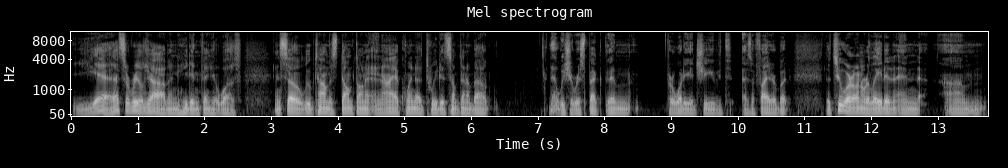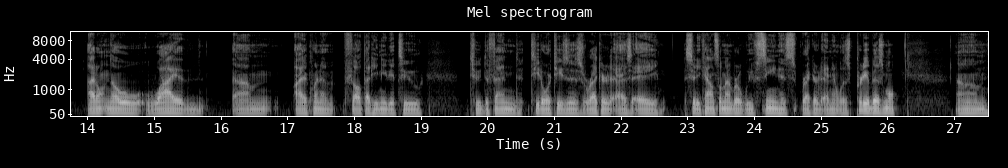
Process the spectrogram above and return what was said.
yeah, that's a real job, and he didn't think it was. And so Luke Thomas dumped on it, and Iaquinta tweeted something about that we should respect him for what he achieved as a fighter. But the two are unrelated, and um, I don't know why um, Iaquinta felt that he needed to to defend Tito Ortiz's record as a city council member. We've seen his record, and it was pretty abysmal. Um,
